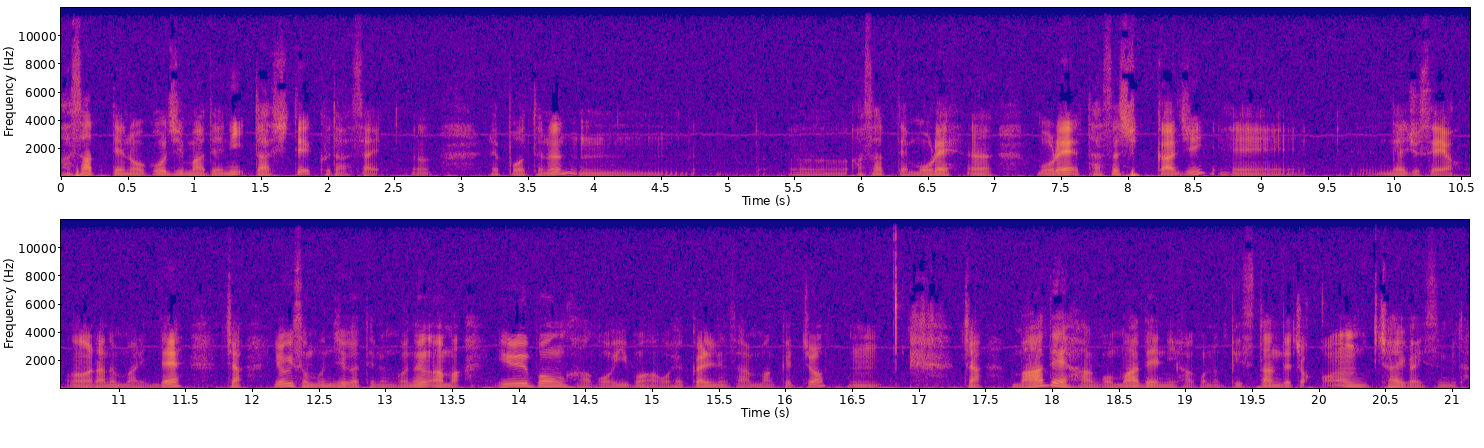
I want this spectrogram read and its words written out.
아사테의 5時までに出してください. 어, 레포트는 음, 어, 아사테 모레, 어, 모레 5시까지 에, 내주세요. 어, 라는 말인데, 자, 여기서 문제가 되는 거는 아마 1번하고 2번하고 헷갈리는 사람 많겠죠? 음. 자, 마데하고 마데니하고는 비슷한데 조금 차이가 있습니다.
